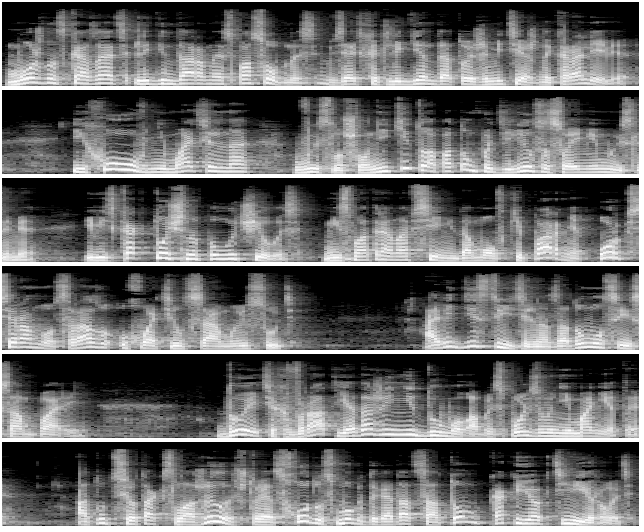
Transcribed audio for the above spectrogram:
Можно сказать, легендарная способность взять хоть легенды о той же мятежной королеве. И Хоу внимательно выслушал Никиту, а потом поделился своими мыслями. И ведь как точно получилось, несмотря на все недомолвки парня, орк все равно сразу ухватил самую суть. А ведь действительно задумался и сам парень. До этих врат я даже и не думал об использовании монеты – а тут все так сложилось, что я сходу смог догадаться о том, как ее активировать.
